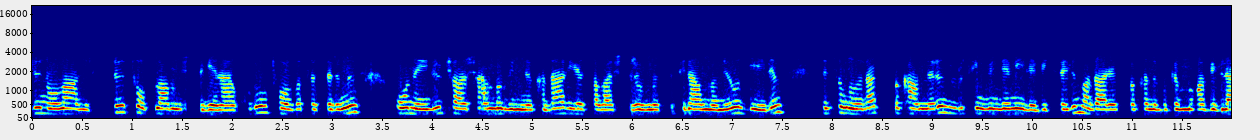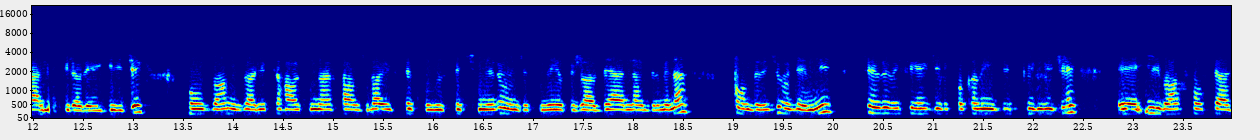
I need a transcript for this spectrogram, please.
dün olağanüstü toplanmıştı genel kurul. Torba tasarının 10 Eylül çarşamba gününe kadar yasalaştırılması planlanıyor diyelim. Ve son olarak bakanların rutin gündemiyle bitirelim. Adalet Bakanı bugün muhabirlerle bir araya gelecek. Bozdağ'ın özellikle hakimler, savcılar, yüksek kurulu seçimleri öncesinde yapacağı değerlendirmeler son derece önemli. Çevre ve Şehircilik Bakanı İzzet Güllüce e, İlbank sosyal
